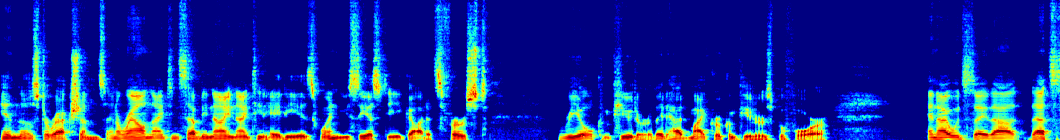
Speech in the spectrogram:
in those directions. And around 1979, 1980 is when UCSD got its first real computer. They'd had microcomputers before and I would say that that's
